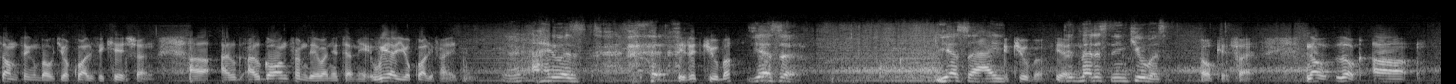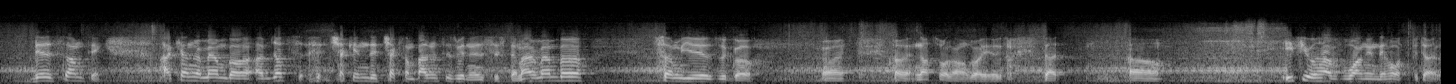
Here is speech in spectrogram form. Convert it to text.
something about your qualification? Uh, I'll, I'll go on from there when you tell me. Where are you qualified? I was. Is it Cuba? yes, sir. Yes, sir. I Cuba, yes. did medicine in Cuba, sir. Okay, fine. Now, look, uh, there's something. I can remember, I'm just checking the checks and balances within the system. I remember some years ago, all right, all right, not so long ago, that uh, if you have one in the hospital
